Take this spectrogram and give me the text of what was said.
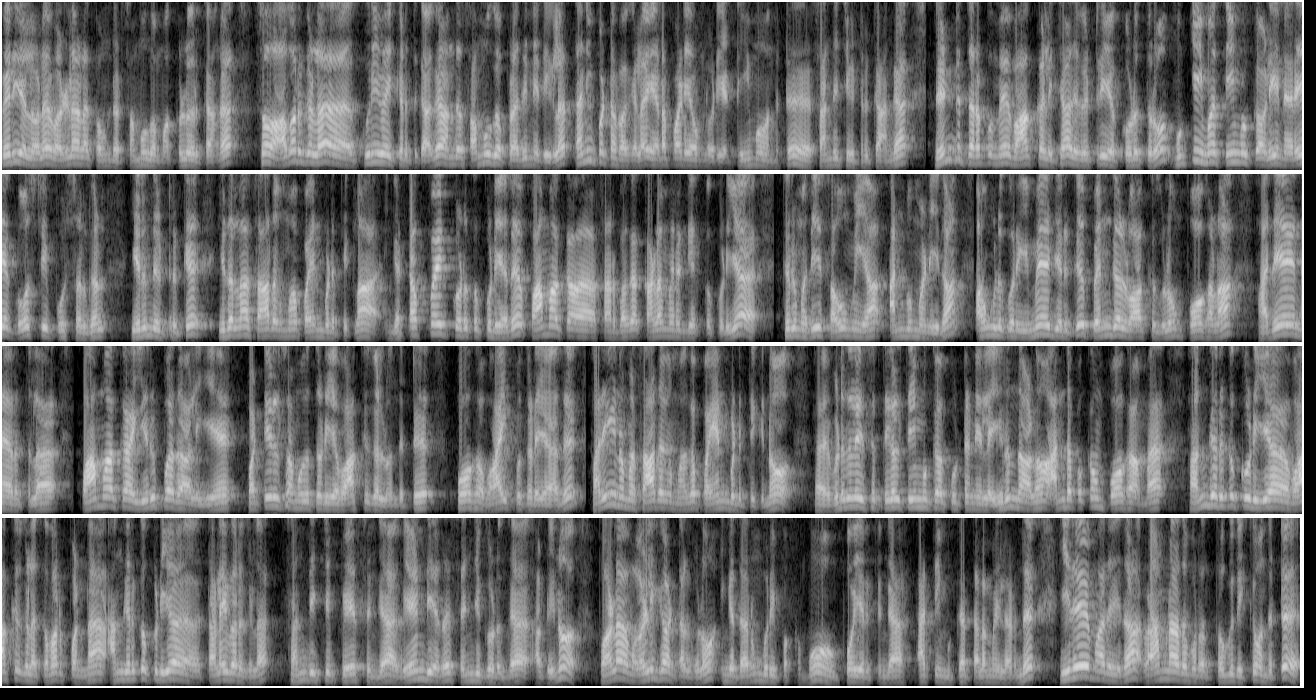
பெரிய அளவில் வள்ளாள கவுண்டர் சமூக மக்களும் இருக்காங்க. ஸோ அவர்களை குறிவைக்கிறதுக்காக அந்த சமூக பிரதிநிதிகளை தனிப்பட்ட வகையில் எடப்பாடி அவங்களுடைய டீமும் வந்துட்டு சந்திச்சுக்கிட்டு இருக்காங்க. ரெண்டு தரப்புமே வாக்களிச்சா அது வெற்றியை கொடுத்துரும். முக்கிய முக்கியமாக திமுகவிலேயே நிறைய கோஷ்டி பூசல்கள் இருந்துட்டு இருக்கு இதெல்லாம் சாதகமாக பயன்படுத்திக்கலாம். இங்கே டஃப் ஃபைட் கொடுக்கக்கூடியது பாமக சார்பாக களமிறங்கி இருக்கக்கூடிய திருமதி சௌமியா அன்புமணி தான். அவங்களுக்கு ஒரு இமேஜ் இருக்கு. பெண்கள் வாக்குகளும் போகலாம். அதே நேரத்தில் பாமக இருப்பதாலேயே பட்டியல் சமூகத்துடைய வாக்குகள் வந்துட்டு போக வாய்ப்பு கிடையாது. அதையும் நம்ம சாதகமாக பயன்படுத்திக்கணும். விடுதலை சிறுத்தைகள் திமுக கூட்டணியில் இருந்தாலும் அந்த பக்கம் போகாமல் அங்கே இருக்கக்கூடிய வாக்குகளை கவர் பண்ண அங்கே இருக்கக்கூடிய தலைவர்களை சந்தித்து பேசுங்க வேண்டியதை செஞ்சு கொடுங்க அப்படின்னு பல வழிகாட்டல்களும் இங்கே தருமபுரி பக்கமும் போயிருக்குங்க. அதிமுக தலைமையிலேருந்து. இதே மாதிரி தான் ராமநாதபுரம் தொகுதிக்கு வந்துட்டு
